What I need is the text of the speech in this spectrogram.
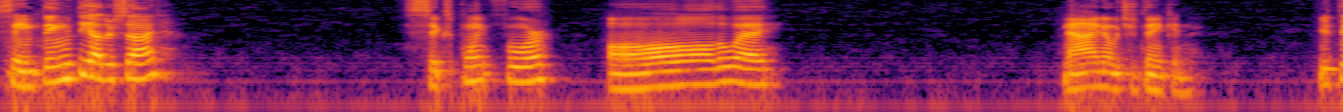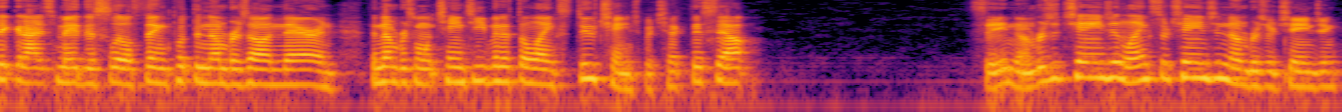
Same thing with the other side. 6.4 all the way. Now I know what you're thinking. You're thinking I just made this little thing, put the numbers on there, and the numbers won't change even if the lengths do change. But check this out. See, numbers are changing, lengths are changing, numbers are changing.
